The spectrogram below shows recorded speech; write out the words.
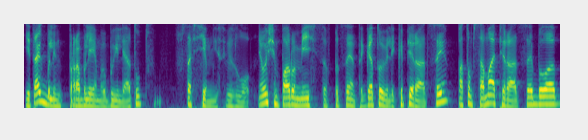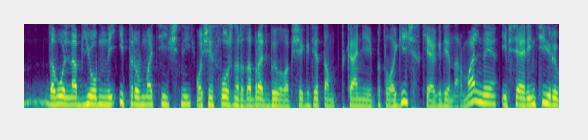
И так, блин, проблемы были, а тут совсем не свезло. И, в общем, пару месяцев пациента готовили к операции. Потом сама операция была довольно объемной и травматичной. Очень сложно разобрать было вообще, где там ткани патологические, а где нормальные. И все ориентиры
